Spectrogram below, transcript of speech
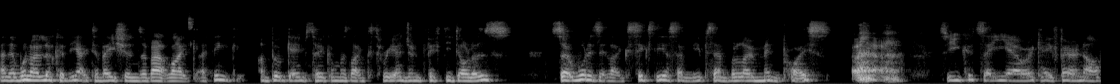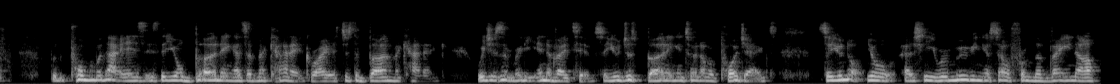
and then when I look at the activations, about like I think a book games token was like three hundred and fifty dollars. So what is it like sixty or seventy percent below mint price? so you could say, yeah, okay, fair enough. But the problem with that is, is that you're burning as a mechanic, right? It's just a burn mechanic, which isn't really innovative. So you're just burning into another project. So you're not, you're actually removing yourself from the Vayner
